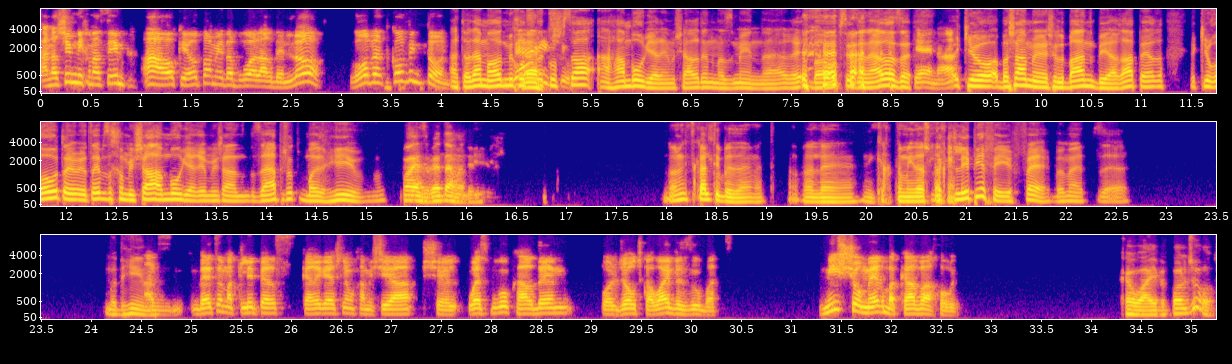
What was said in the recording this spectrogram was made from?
אנשים נכנסים, אה אוקיי, עוד פעם ידברו על ארדן. לא, רוברט קובינגטון. אתה יודע מה עוד מחוץ לקופסה? ההמבורגרים שארדן מזמין. באוף סיזון היה לו איזה... כן, אה? כאילו, בשם אה, של בנבי, הראפר, כאילו ראו אותו יוצא עם איזה חמישה המבורגרים משם, זה היה פשוט מרהיב. וואי, זה בטח מדהים. לא נתקלתי בזה, האמת, אבל אה, אני אקח את המילה שלכם. זה קליפ יפהפה, באמת, זה מדהים. אז בעצם הקליפרס, כרגע יש להם חמישייה של ווסטברוק, הרדן, פול ג'ורג' קוואי וזובאץ. מי שומר בקו האחורי? קוואי ופול ג'ורג'.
